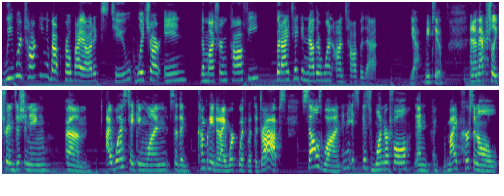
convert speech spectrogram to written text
We were talking about probiotics too, which are in the mushroom coffee, but I take another one on top of that. Yeah, me too. And I'm actually transitioning. Um, I was taking one, so the company that I work with with the drops sells one, and it's it's wonderful. And my personal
